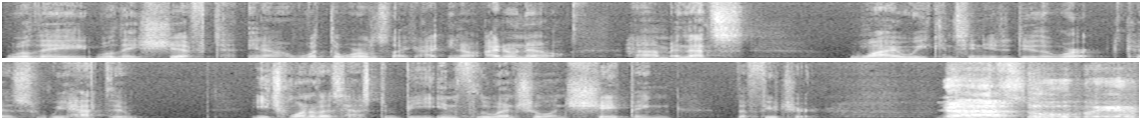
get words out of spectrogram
will they will they shift you know what the world's like I you know I don't know um, and that's why we continue to do the work because we have to, each one of us has to be influential in shaping the future. Yeah, absolutely. And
